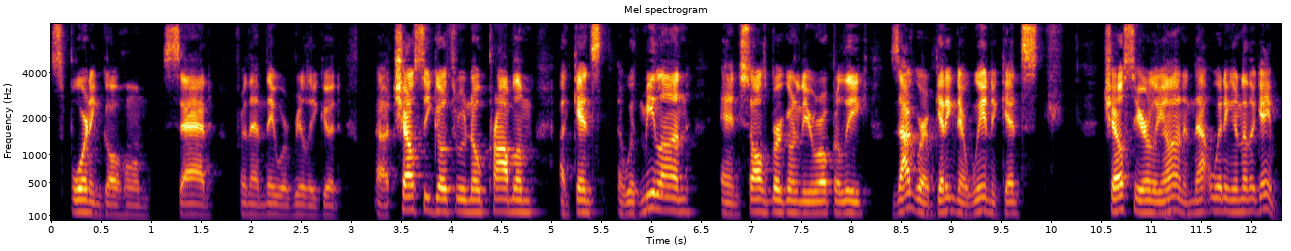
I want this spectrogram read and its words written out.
Sporting go home sad for them. They were really good. Uh, chelsea go through no problem against uh, with milan and salzburg going to the europa league. Zagreb getting their win against chelsea early on and not winning another game.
